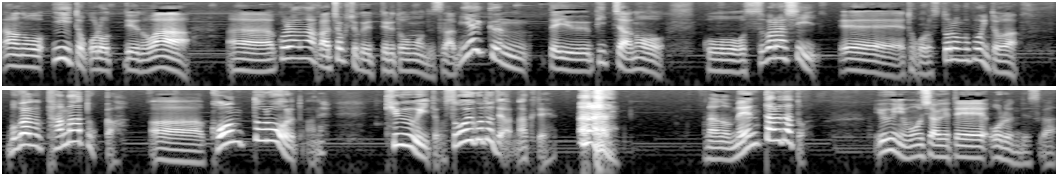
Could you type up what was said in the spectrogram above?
あの、いいところっていうのは、あこれはなんかちょくちょく言ってると思うんですが、宮城君っていうピッチャーの、こう、素晴らしい、えーところ、ストロングポイントは、僕はあの、球とか、あコントロールとかね、球威とか、そういうことではなくて、あの、メンタルだというふうに申し上げておるんですが、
